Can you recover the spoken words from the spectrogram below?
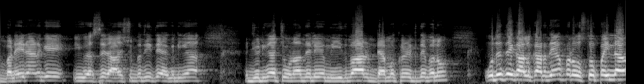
ਬਣੇ ਰਹਿਣਗੇ ਯੂਐਸ ਦੇ ਰਾਸ਼ਟਰਪਤੀ ਤੇ ਅਗਲੀਆਂ ਜਿਹੜੀਆਂ ਚੋਣਾਂ ਦੇ ਲਈ ਉਮੀਦਵਾਰ ਡੈਮੋਕ੍ਰੇਟ ਦੇ ਵੱਲੋਂ। ਉਹਦੇ ਤੇ ਗੱਲ ਕਰਦੇ ਆ ਪਰ ਉਸ ਤੋਂ ਪਹਿਲਾਂ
